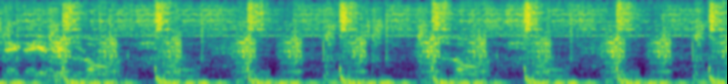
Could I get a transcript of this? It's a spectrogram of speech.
Take it, hold, hold, hold, hold.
